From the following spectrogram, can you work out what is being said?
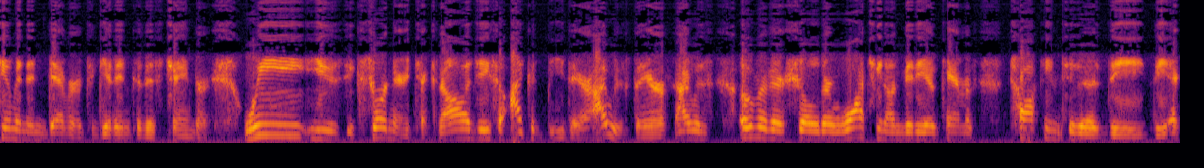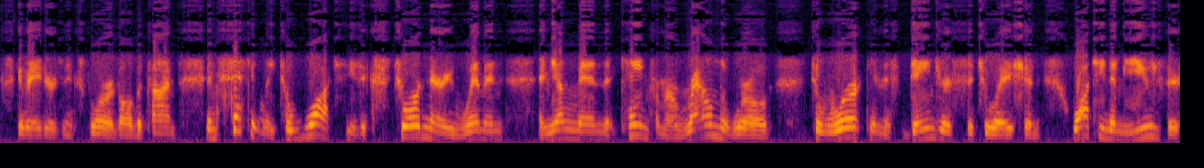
human endeavor to get into this chamber. We used extraordinary technology, so I could be there. I was there. I was over their shoulder, watching on video cameras, talking to the, the, the excavators and explorers all the time. And secondly, to watch these extraordinary women and young men that came from around the world to work in this dangerous situation, watching them use their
